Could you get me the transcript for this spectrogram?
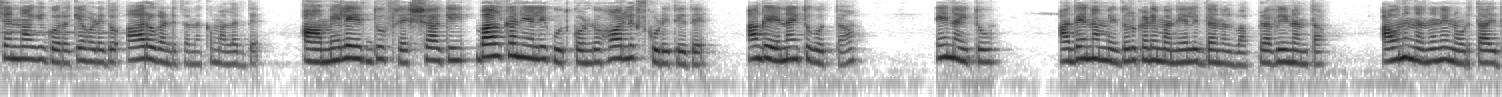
ಚೆನ್ನಾಗಿ ಗೊರಕೆ ಹೊಡೆದು ಆರು ಗಂಟೆ ತನಕ ಮಲಗಿದೆ. ಆಮೇಲೆ ಎದ್ದು ಫ್ರೆಶ್ ಆಗಿ ಬಾಲ್ಕನಿಯಲ್ಲಿ ಕೂತ್ಕೊಂಡು ಹಾರ್ಲಿಕ್ಸ್ ಕುಡಿತಿದ್ದೆ. ಆಗ ಏನಾಯಿತು ಗೊತ್ತಾ? ಏನಾಯಿತು? ಅದೇ ನಮ್ಮ ಎದುರುಗಡೆ ಮನೆಯಲ್ಲಿದ್ದಾನಲ್ವಾ ಪ್ರವೀಣ್ ಅಂತ. ಅವನು ನನ್ನನ್ನೇ ನೋಡ್ತಾ ಇದ್ದ.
